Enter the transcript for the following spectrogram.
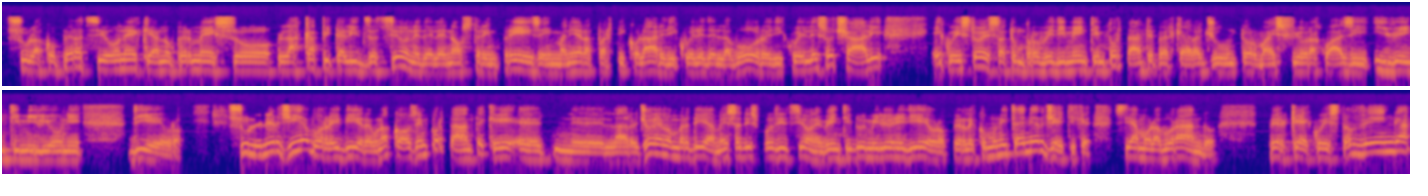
sulla cooperazione che hanno permesso la capitalizzazione delle nostre imprese, in maniera particolare di quelle del lavoro e di quelle sociali e questo è stato un provvedimento importante perché ha raggiunto, ormai sfiora quasi i 20 milioni di euro. Sull'energia vorrei dire una cosa importante che eh, la Regione Lombardia ha messo a disposizione disposizione 22 milioni di euro per le comunità energetiche, stiamo lavorando perché questo avvenga,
